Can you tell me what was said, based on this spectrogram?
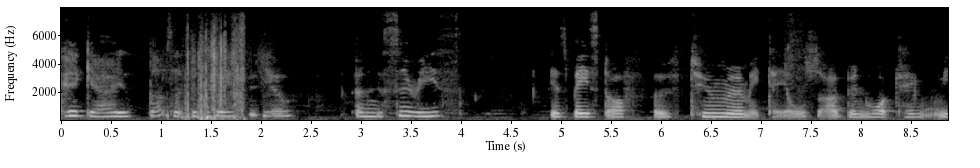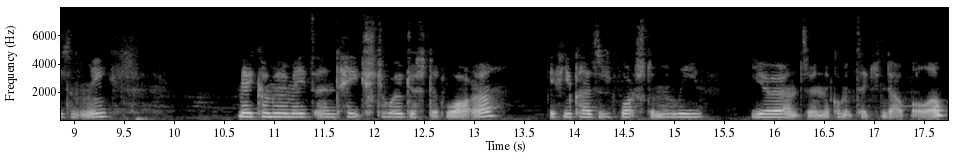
Okay guys, that's it for today's video. And the series is based off of two mermaid tales that I've been watching recently. Mako Mermaids and H2O Just Add Water. If you guys have watched them, leave your answer in the comment section down below.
